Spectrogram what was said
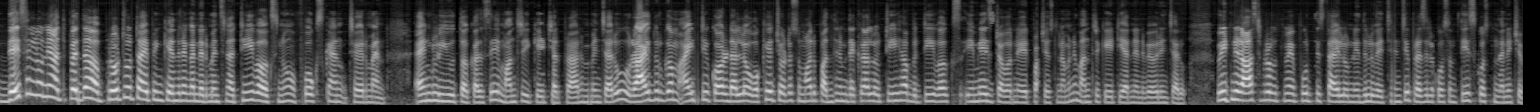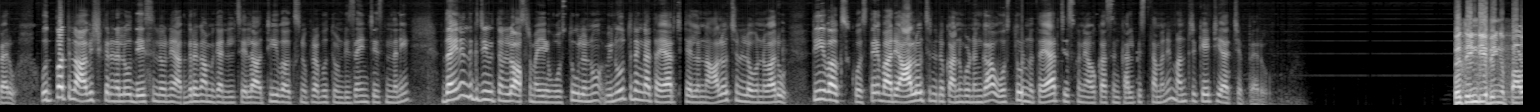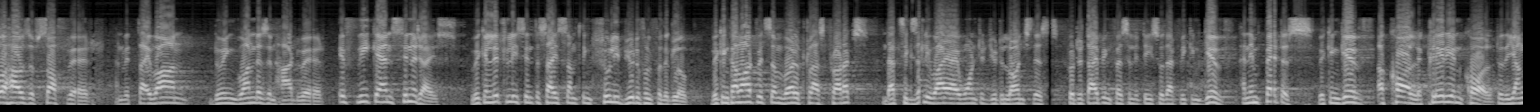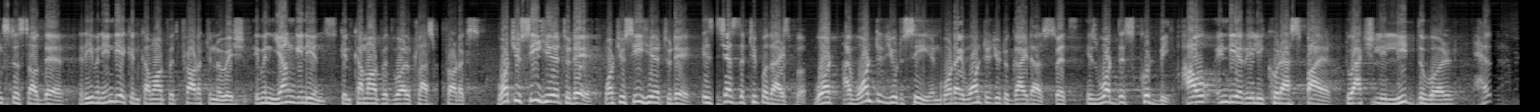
దేశంలోనే అతిపెద్ద ప్రోటోటైపింగ్ కేంద్రంగా నిర్మించిన టీ వర్క్స్ను ఫోక్స్కాన్ చైర్మన్ యాంగ్లు యూతో కలిసి మంత్రి కేటీఆర్ ప్రారంభించారు. రాయదుర్గం ఐటీ కారిడార్లో ఒకే చోట సుమారు పద్దెనిమిది ఎకరాల్లో T Hub T Works image టవర్ను ఏర్పాటు చేస్తున్నామని మంత్రి కేటీఆర్ నిన్న వివరించారు. వీటిని రాష్ట్ర ప్రభుత్వమే పూర్తి స్థాయిలో నిధులు వెచ్చించి ప్రజల కోసం తీసుకొస్తుందని చెప్పారు. ఉత్పత్తుల ఆవిష్కరణలో దేశంలోనే అగ్రగామిగా నిలిచేలా టీ వర్క్స్ను ప్రభుత్వం డిజైన్ చేసిందని దైనందిక జీవితంలో అవసరమయ్యే వస్తువులను వినూత్నంగా తయారు చేయాలన్న ఆలోచనలో ఉన్నవారు టీ వర్క్స్ కోసం వస్తే వారి ఆలోచనలకు అనుగుణంగా వస్తువులను తయారు చేసుకునే అవకాశం కల్పిస్తామని మంత్రి కేటీఆర్ చెప్పారు With India being a powerhouse of software and with Taiwan doing wonders in hardware, if we can synergize, we can literally synthesize something truly beautiful for the globe. We can come out with some world-class products. That's exactly why I wanted you to launch this prototyping facility so that we can give an impetus, we can give a call, a clarion call to the youngsters out there that even India can come out with product innovation. Even young Indians can come out with world-class products. What you see here today, what you see here today is just the tip of the iceberg. What I wanted you to see and what I wanted you to guide us with is what this could be. How India really could aspire to actually lead the world, help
